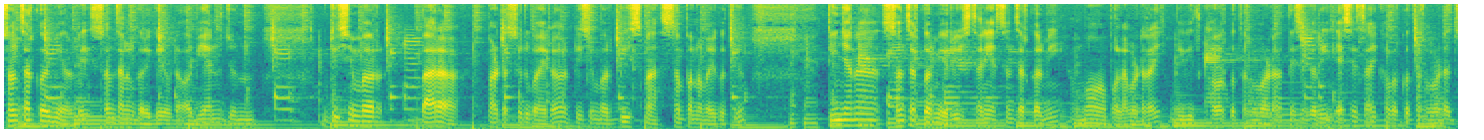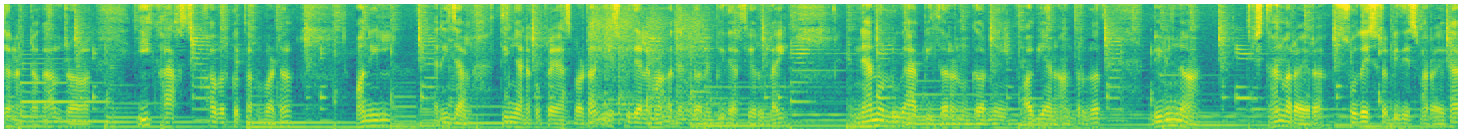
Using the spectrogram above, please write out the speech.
सञ्चारकर्मीहरूले सञ्चालन गरेको एउटा अभियान जुन डिसेम्बर बाह्रबाट सुरु भएर डिसेम्बर बिसमा सम्पन्न भएको थियो। तिनजना सञ्चारकर्मीहरू स्थानीय सञ्चारकर्मी म भोलाबाट राई विविध खबरको तर्फबाट त्यसै गरी एसएचआई खबरको तर्फबाट जनक ढकाल र यी खास खबरको तर्फबाट अनिल रिजाल तिनजनाको प्रयासबाट यस विद्यालयमा अध्ययन गर्ने विद्यार्थीहरूलाई न्यानो लुगा वितरण गर्ने अभियान अन्तर्गत विभिन्न स्थानमा रहेर स्वदेश र विदेशमा रहेका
